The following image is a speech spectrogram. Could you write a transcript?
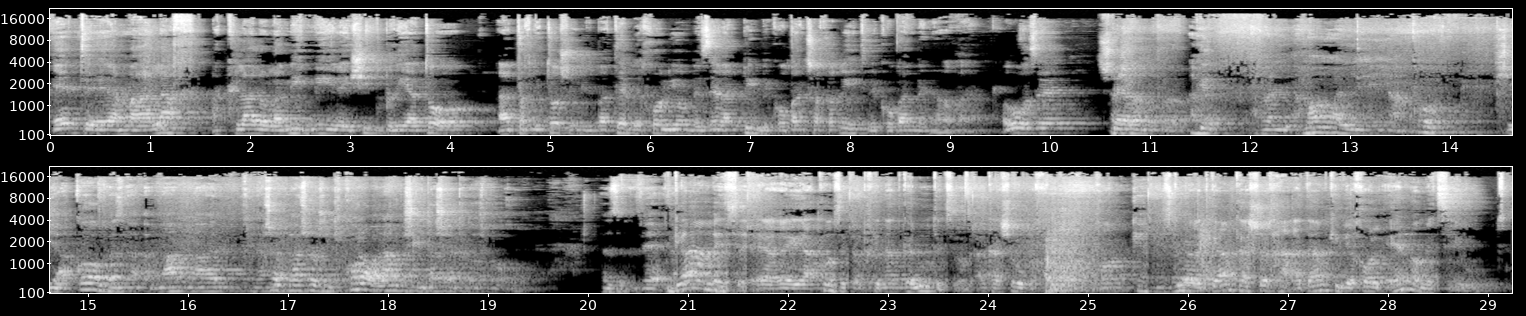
את אה, המהלך הכלל עולמי מראשית בריאתו עד תכליתו שמתבטא בכל יום בזר אנפין, בקורבן שחרית וקורבן בן נהריים. ברור, זה שתי הרמות. כן. אבל אמרנו על יעקב, שיעקב, אז מה, הבעיה שלו שכל העולם בשליטה של הקדוש ברוך הוא. גם, הרי יעקב זה גם מבחינת גלות אצלו, גם כאשר הוא בחור, נכון? כן. זאת אומרת, גם כאשר האדם כביכול אין לו מציאות,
